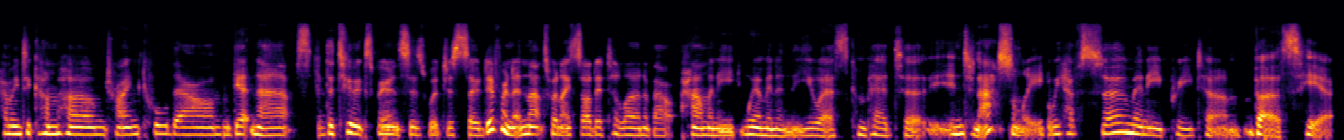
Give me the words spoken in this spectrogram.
having to come home, try and cool down, get naps. The two experiences were just so different. And that's when I started to learn about how many women in the US compared to internationally. We have so many preterm births here.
